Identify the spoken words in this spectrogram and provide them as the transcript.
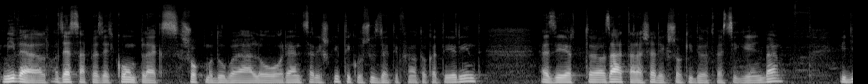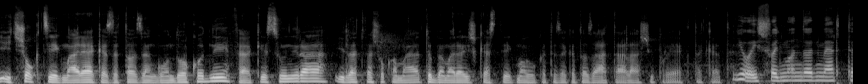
Mivel az SAP ez egy komplex, sok modulból álló rendszer és kritikus üzleti folyamatokat érint, ezért az átállás elég sok időt vesz igénybe. Így, így sok cég már elkezdett ezen gondolkodni, felkészülni rá, illetve sokan már, többen már el is kezdték magukat ezeket az átállási projekteket. Jó is, hogy mondod, mert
